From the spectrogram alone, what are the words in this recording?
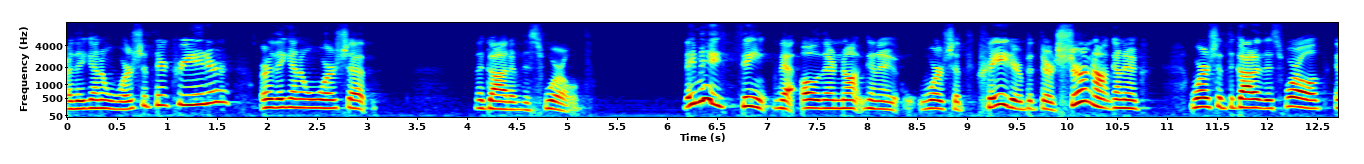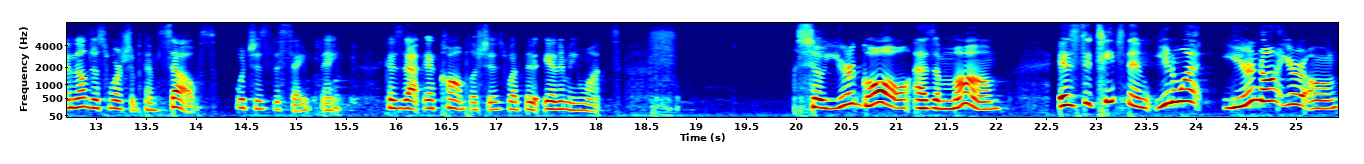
Are they going to worship their creator or are they going to worship the god of this world? They may think that oh they're not going to worship the creator, but they're sure not going to worship the god of this world and they'll just worship themselves, which is the same thing because that accomplishes what the enemy wants. So, your goal as a mom is to teach them you know what? You're not your own.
